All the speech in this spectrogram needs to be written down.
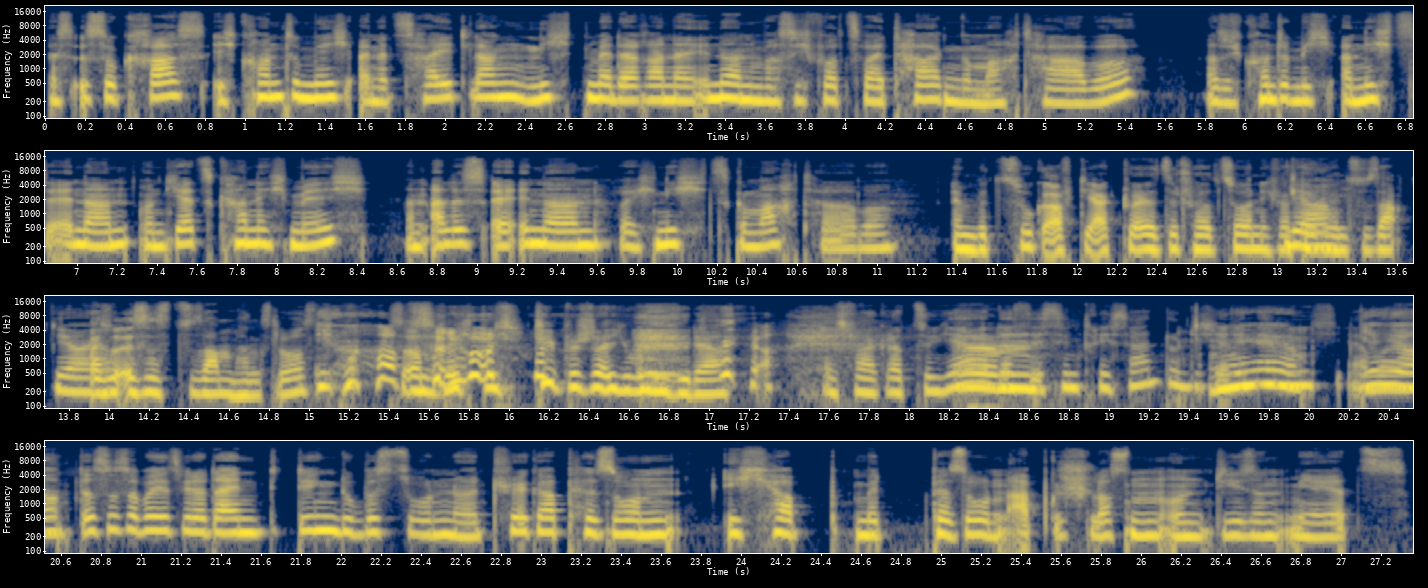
Es ist so krass, ich konnte mich eine Zeit lang nicht mehr daran erinnern, was ich vor zwei Tagen gemacht habe. Also ich konnte mich an nichts erinnern und jetzt kann ich mich an alles erinnern, weil ich nichts gemacht habe. In Bezug auf die aktuelle Situation, ich verstehe Ja. den zusammen. Ja, ja. Also ist es zusammenhangslos? Ja, so ein richtig typischer Juli wieder. Ich war gerade so, ja, das Ähm, ist interessant und ich erinnere mich. ja, Aber ja, das ist aber jetzt wieder dein Ding. Du bist so eine Trigger-Person. Ich habe mit Personen abgeschlossen und die sind mir jetzt.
